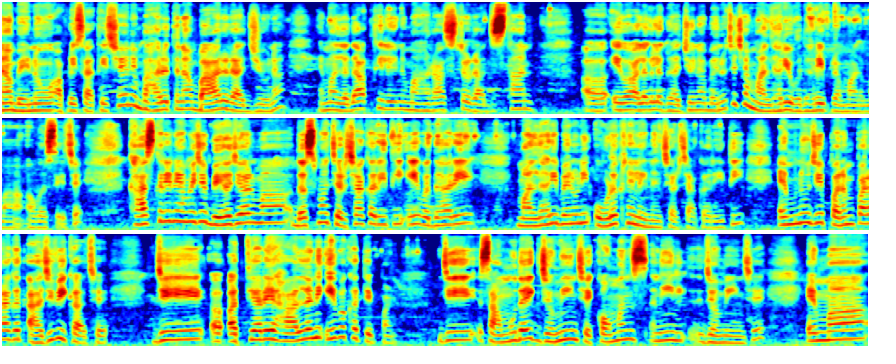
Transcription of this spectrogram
ના બહેનો આપણી સાથે છે અને ભારતના બાર રાજ્યોના. એમાં લદ્દાખથી લઈને મહારાષ્ટ્ર રાજસ્થાન એવા અલગ અલગ રાજ્યોના બહેનો છે જ્યાં માલધારીઓ વધારે પ્રમાણમાં વસે છે. ખાસ કરીને અમે જે બે હજારમાં દસમાં ચર્ચા કરી હતી, એ વધારે માલધારી બહેનોની ઓળખને લઈને ચર્ચા કરી હતી. એમનું જે પરંપરાગત આજીવિકા છે, જે અત્યારે હાલ અને એ વખતે પણ જે સામુદાયિક જમીન છે કોમન્સની જમીન છે એમાં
